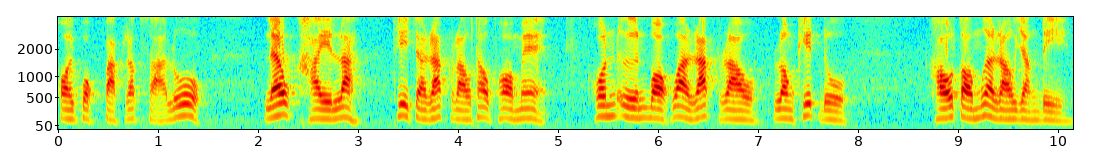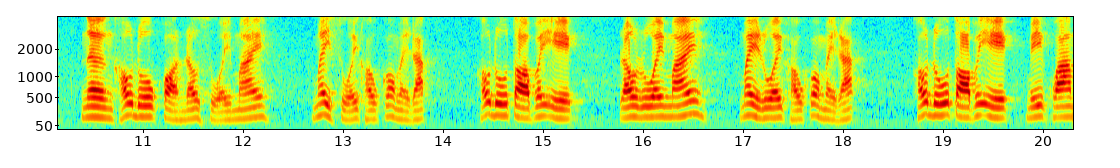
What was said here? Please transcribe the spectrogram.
คอยปกปักรักษาลูก แล้วใครล่ะที่จะรักเราเท่าพ่อแม่ คนอื่นบอกว่ารักเราลองคิดดู เขาต่อเมื่อเรายังดีหนึ่งเขาดูก่อนเราสวยไหมไม่สวยเขาก็ไม่รัก เขาดูต่อไปอีก เรารวยไหมไม่รวยเขาก็ไม่รัก เขาดูต่อไปอีกมีความ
